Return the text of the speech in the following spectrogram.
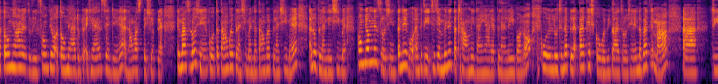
အသုံးများတဲ့သူတွေဖုန်းပြောအသုံးများတဲ့သူတွေအရင်အဆင်ပြေတဲ့ allowance special plan ဒီမှာဆိုလို့ရှိရင်ကို1000ခွဲ plan ရှိမယ်2000ခွဲ plan ရှိမယ်အဲ့လို plan လေးရှိမယ်ဖုန်းပြောမိနစ်ဆိုလို့ရှိရင်တစ်နေ့ကို MPT အချင်းချင်းမိနစ်1000နေတိုင်းရတဲ့ plan လေးပေါ့နော်ကိုလိုချင်တဲ့ plan package ကိုဝယ်ပြီးသွားဆိုလို့ရှိရင်နံပါတ်1မှာအာဒီ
